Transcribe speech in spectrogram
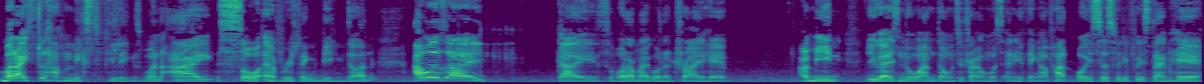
But I still have mixed feelings. When I saw everything being done, I was like, guys, what am I going to try here? I mean, you guys know I'm down to try almost anything. I've had oysters for the first time here.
